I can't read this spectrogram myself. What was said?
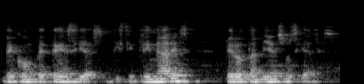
de competencias disciplinares, pero también sociales.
